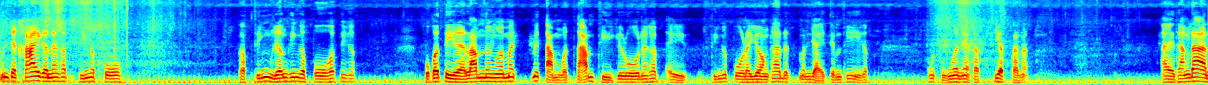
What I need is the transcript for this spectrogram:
มันจะคล้ายกันนะครับ สิงคโปร์กับสิงเหลืองสิงคโปร์ครับนี่ครับ ปกติแต่ลำหนึ่งมันไม่ไม่ต่ำกว่าสามสี่กิโลนะครับไอ้สิงคโปร์ระยองถ้ามันใหญ่เต็มที่ครับ พูดถึงว่าเนี่ยครับเทียบกันอะไอ้ทางด้าน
